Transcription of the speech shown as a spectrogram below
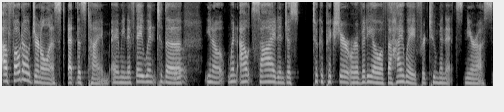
a photojournalist at this time. I mean, if they went to the, yeah. you know, went outside and just took a picture or a video of the highway for two minutes near us,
